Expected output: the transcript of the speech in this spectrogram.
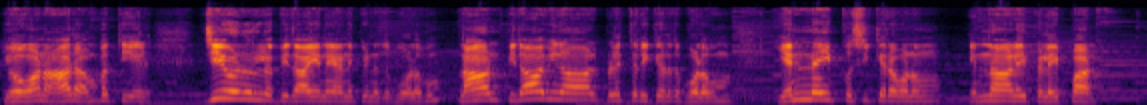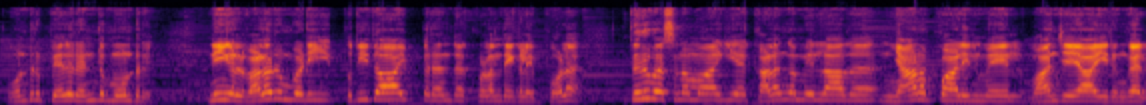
யோவான் ஆறு ஐம்பத்தி ஏழு. ஜீவனுள்ள பிதா என்னை அனுப்பினது போலவும் நான் பிதாவினால் பிழைத்திருக்கிறது போலவும் என்னை புசிக்கிறவனும் என்னாலே பிழைப்பான். ஒன்று பேர் ரெண்டு மூன்று. நீங்கள் வளரும்படி புதிதாய் பிறந்த குழந்தைகளைப் போல திருவசனமாகிய களங்கம் இல்லாத ஞானப்பாலின் மேல் வாஞ்சையாயிருங்கள்.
